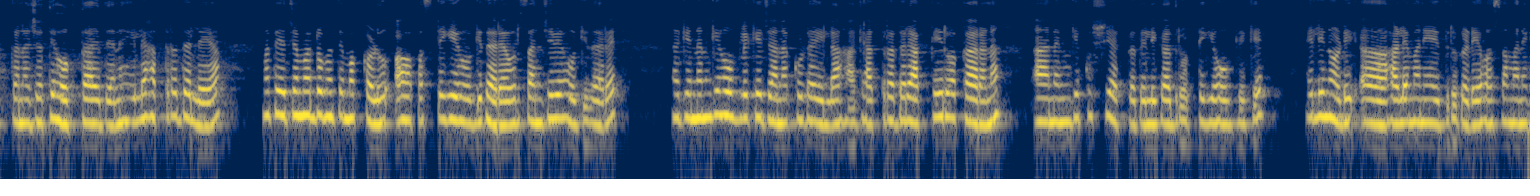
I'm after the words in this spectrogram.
ಅಕ್ಕನ ಜೊತೆ ಹೋಗ್ತಾ ಇದ್ದೇನೆ. ಇಲ್ಲೇ ಹತ್ತಿರದಲ್ಲೇ ಮತ್ತು ಯಜಮಾನರು ಮತ್ತು ಮಕ್ಕಳು ಫಸ್ಟಿಗೆ ಹೋಗಿದ್ದಾರೆ. ಅವರು ಸಂಜೆವೇ ಹೋಗಿದ್ದಾರೆ. ಹಾಗೆ ನನಗೆ ಹೋಗಲಿಕ್ಕೆ ಜನ ಕೂಡ ಇಲ್ಲ. ಹಾಗೆ ಹತ್ತಿರದಲ್ಲಿ ಅಕ್ಕ ಇರುವ ಕಾರಣ ನನಗೆ ಖುಷಿ ಆಗ್ತದೆ ಎಲ್ಲಿಗಾದರೂ ಒಟ್ಟಿಗೆ ಹೋಗಲಿಕ್ಕೆ. ಇಲ್ಲಿ ನೋಡಿ ಹಳೆ ಮನೆ ಎದುರುಗಡೆ ಹೊಸ ಮನೆ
